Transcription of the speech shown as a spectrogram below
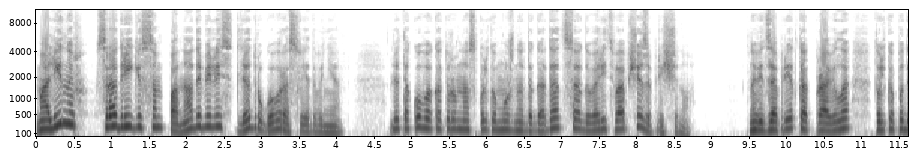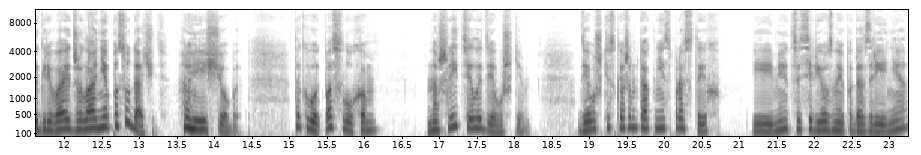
Малинер с Родригесом понадобились для другого расследования. Для такого, о котором, насколько можно догадаться, говорить вообще запрещено. Но ведь запрет, как правило, только подогревает желание посудачить. Еще бы. Так вот, по слухам, нашли тело девушки. Девушки, скажем так, не из простых. И имеются серьезные подозрения,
